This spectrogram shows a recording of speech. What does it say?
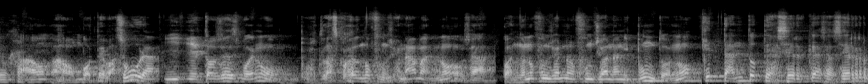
un Hanna. a, un, a un bote basura. Y, y entonces, bueno, pues las cosas no funcionaban, ¿no? O sea, cuando no funcionan, no funcionan y punto, ¿no? ¿Qué tanto te acercas a ser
